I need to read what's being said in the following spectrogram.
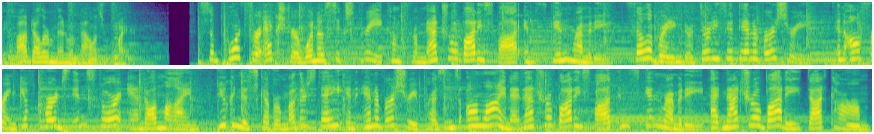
a $5 minimum balance required. Support for Extra 1063 comes from Natural Body Spa and Skin Remedy, celebrating their 35th anniversary and offering gift cards in store and online. You can discover Mother's Day and anniversary presents online at Natural Body Spa and Skin Remedy at naturalbody.com.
